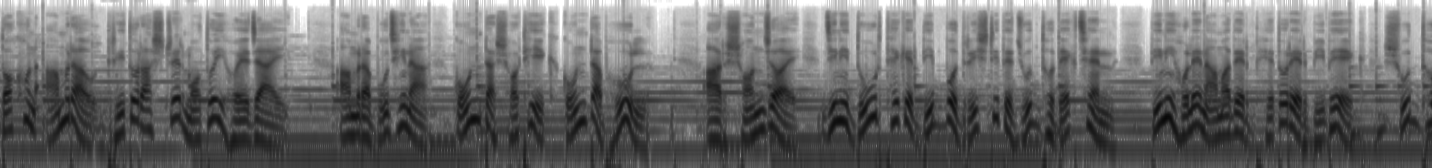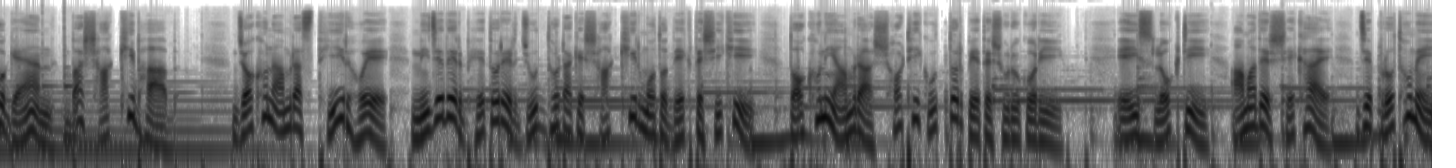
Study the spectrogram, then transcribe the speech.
তখন আমরাও ধৃতরাষ্ট্রের মতোই হয়ে যাই। আমরা বুঝি না কোনটা সঠিক, কোনটা ভুল। আর সঞ্জয়, যিনি দূর থেকে দিব্য দৃষ্টিতে যুদ্ধ দেখছেন, তিনি হলেন আমাদের ভেতরের বিবেক, শুদ্ধ জ্ঞান বা সাক্ষী ভাব যখন আমরা স্থির হয়ে নিজেদের ভেতরের যুদ্ধটাকে সাক্ষীর মতো দেখতে শিখি, তখনই আমরা সঠিক উত্তর পেতে শুরু করি। এই শ্লোকটি আমাদের শেখায় যে প্রথমেই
